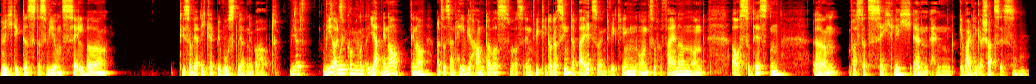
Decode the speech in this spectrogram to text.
wichtig, dass, dass wir uns selber dieser Wertigkeit bewusst werden überhaupt. Wir als wir als Community? Ja, genau, genau. Mal zu sagen, hey, wir haben da was, was entwickelt oder sind dabei zu entwickeln und zu verfeinern und auszutesten, ähm, was tatsächlich ein, ein gewaltiger Schatz ist. Mhm.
